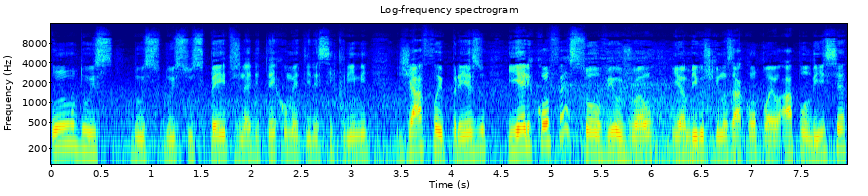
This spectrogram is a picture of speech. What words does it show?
um dos, dos, dos suspeitos né, de ter cometido esse crime já foi preso e ele confessou, viu, João e amigos que nos acompanham, a polícia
